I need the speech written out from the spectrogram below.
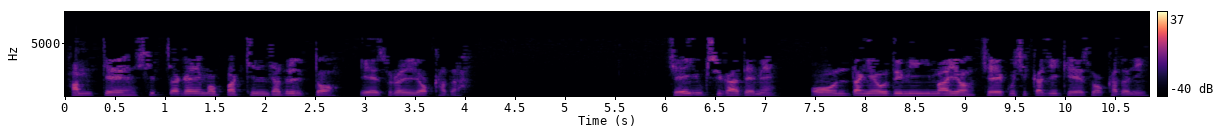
함께 십자가에 못 박힌 자들도 예수를 욕하더라. 제6시가 되매 온 땅에 어둠이 임하여 제9시까지 계속하더니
